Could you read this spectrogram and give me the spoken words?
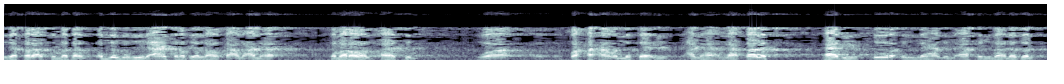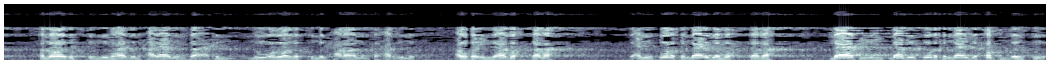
إذا قرأتم مثلا ام المؤمنين عائشة رضي الله تعالى عنها كما روى الحاكم وصححه والنسائي عنها أنها قالت هذه السورة إنها من آخر ما نزل فما وجدتم منها من حلال فأحلوه وما وجدتم من حرام فحرموه أو فإنها محكمة. يعني سورة المائدة محكمة ما في ما في سورة المائدة حكم منسوخ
